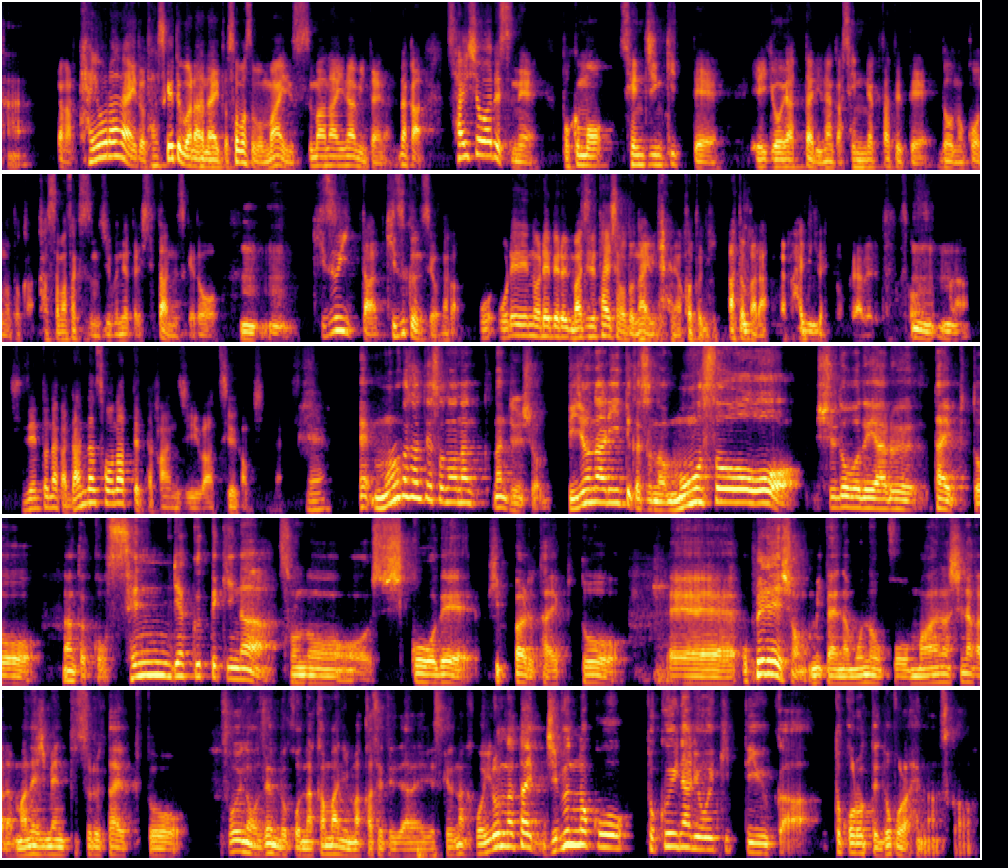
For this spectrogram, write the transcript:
だから頼らないと、助けてもらわないと、そもそも前に進まないな、みたいな。なんか、最初はですね、僕も先陣切って、営業やったり、なんか戦略立てて、どうのこうのとか、カスタマーサクセスも自分でやったりしてたんですけど、うんうん。気づいた、気づくんですよ。なんか、お俺のレベル、マジで大したことないみたいなことに、後からなんか入ってきた人と比べると。そうだから自然となんか、だんだんそうなってった感じは強いかもしれないですね。え、諸岡さんってそのなん、なんて言うんでしょう、ビジョナリーっていうかその妄想を手動でやるタイプと、なんかこう戦略的なその思考で引っ張るタイプと、えーオペレーションみたいなものをこう回しながらマネジメントするタイプと、そういうのを全部こう仲間に任せてじゃないですけど、なんかこういろんなタイプ、自分のこう得意な領域っていうか、ところってどこら辺なんですか？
